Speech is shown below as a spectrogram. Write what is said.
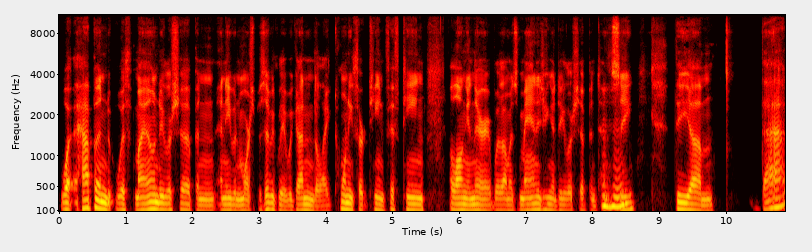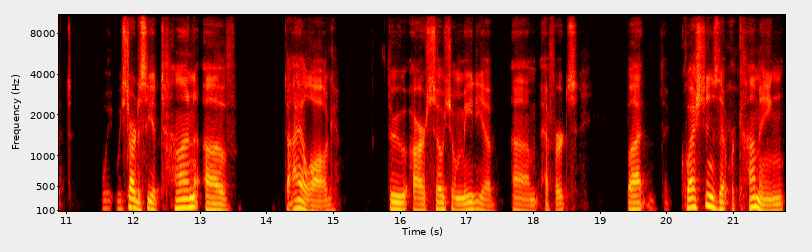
what happened with my own dealership and, and even more specifically, we got into like 2013, 15 along in there when I was managing a dealership in Tennessee. The, um, that we, we started to see a ton of dialogue through our social media um, efforts but the questions that were coming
